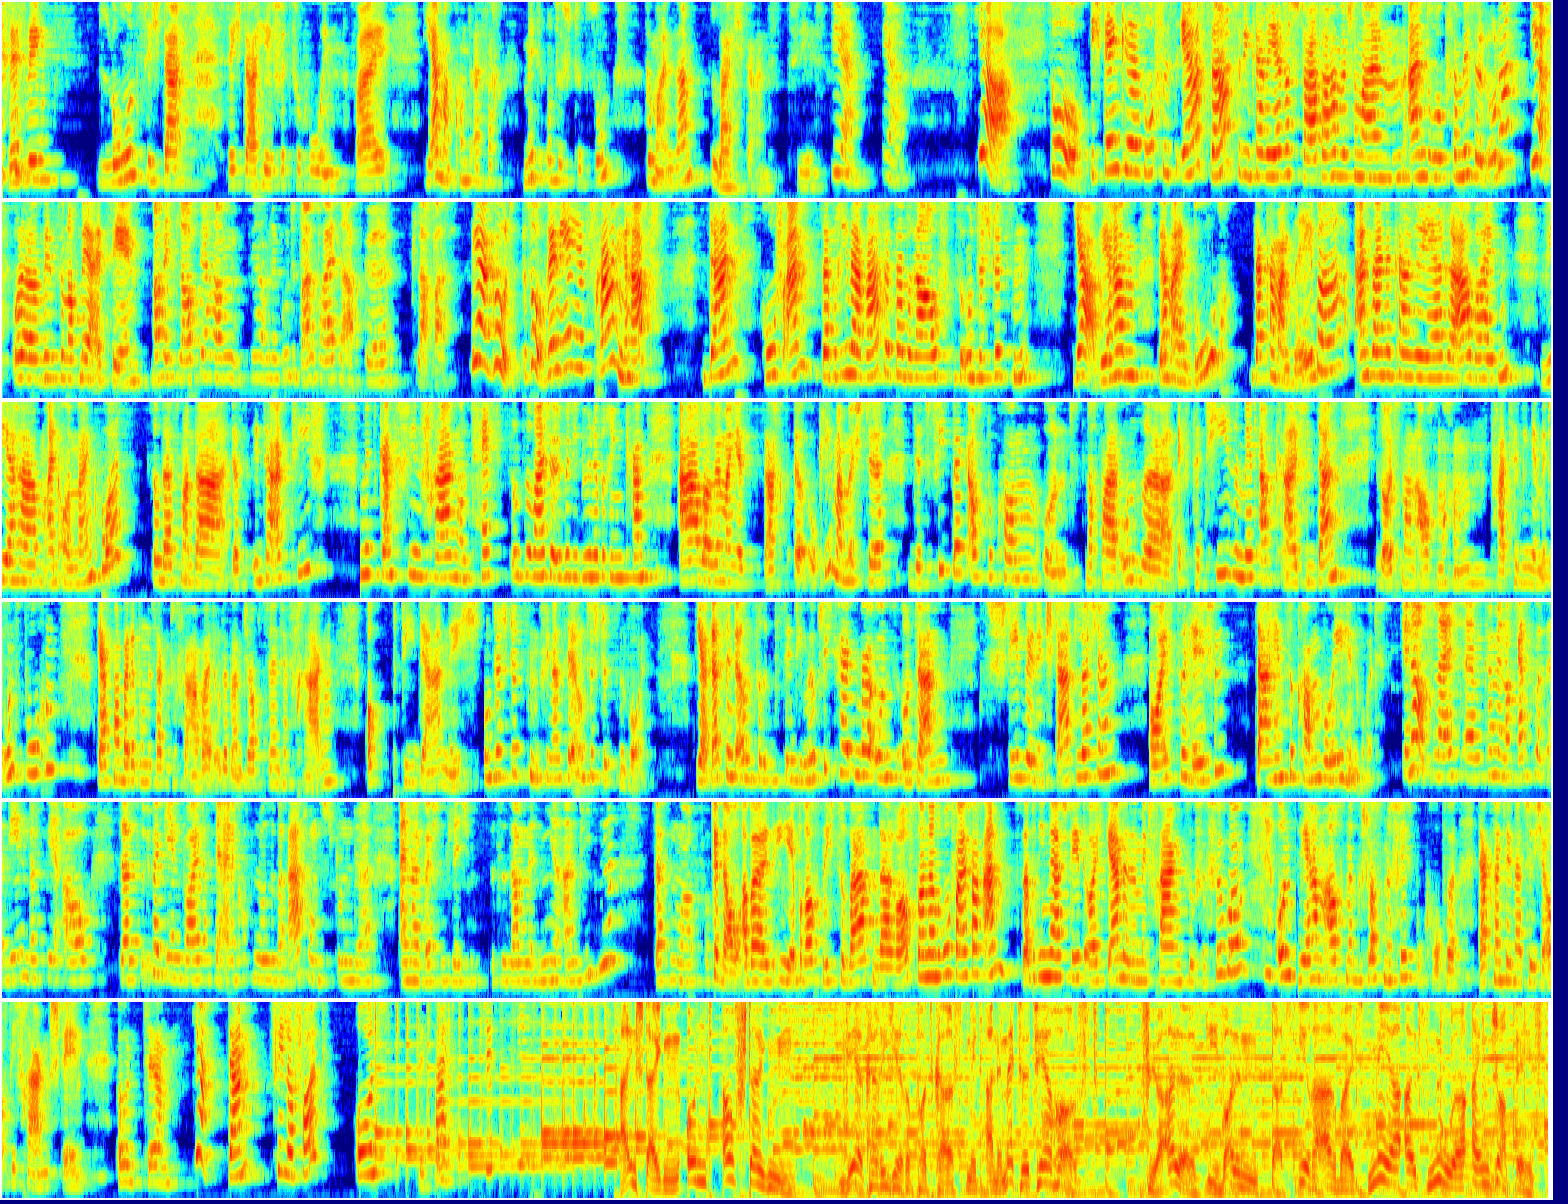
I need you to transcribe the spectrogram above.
Deswegen lohnt sich das, sich da Hilfe zu holen, weil ja, man kommt einfach mit Unterstützung gemeinsam leichter ans Ziel. Ja, ja. Ja, so, ich denke, so fürs Erste, für den Karrierestarter haben wir schon mal einen Eindruck vermittelt, oder? Ja. Oder willst du noch mehr erzählen? Ach, ich glaube, wir haben, wir haben eine gute Bandbreite abgeklappert. Ja, gut. So, wenn ihr jetzt Fragen habt, dann ruf an. Sabrina wartet darauf, zu unterstützen. Ja, wir haben, wir haben ein Buch, da kann man selber an seine Karriere arbeiten. Wir haben einen Online-Kurs, so dass man da das interaktiv mit ganz vielen Fragen und Tests und so weiter über die Bühne bringen kann. Aber wenn man jetzt sagt, äh, okay, man möchte das Feedback auch bekommen und nochmal unsere Expertise mit abgreifen, dann sollte man auch noch ein paar Termine mit uns buchen. Erstmal bei der Bundesagentur für Arbeit oder beim Jobcenter fragen, ob die da nicht unterstützen, finanziell unterstützen wollen. Ja, das sind unsere, das sind die Möglichkeiten bei uns und dann stehen wir in den Startlöchern, euch zu helfen, dahin zu kommen, wo ihr hin wollt. Genau, vielleicht ähm, können wir noch ganz kurz erwähnen, dass wir auch dazu übergehen wollen, dass wir eine kostenlose Beratungsstunde einmal wöchentlich zusammen mit mir anbieten. Das nur Genau, aber ihr braucht nicht zu warten darauf, sondern ruf einfach an. Sabrina steht euch gerne mit Fragen zur Verfügung. Und wir haben auch eine geschlossene Facebook-Gruppe. Da könnt ihr natürlich auch die Fragen stellen. Und ähm, ja, dann viel Erfolg und bis bald. Tschüss. Einsteigen und aufsteigen. Der Karriere-Podcast mit Annemette Terhorst. Für alle, die wollen, dass ihre Arbeit mehr als nur ein Job ist.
